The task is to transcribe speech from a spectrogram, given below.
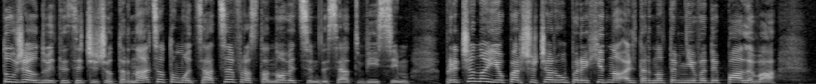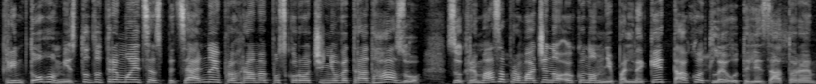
то вже у 2014-му ця цифра становить 78. Причиною є в першу чергу перехід на альтернативні види палива. Крім того, місто дотримується спеціальної програми по скороченню витрат газу. Зокрема, запроваджено економні пальники та котли-утилізатори.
